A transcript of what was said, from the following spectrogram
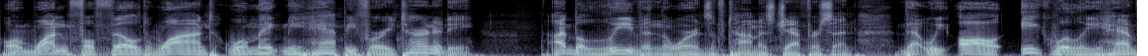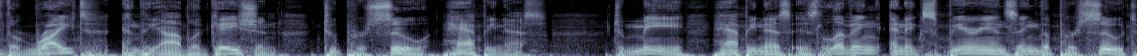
or one fulfilled want will make me happy for eternity. I believe in the words of Thomas Jefferson that we all equally have the right and the obligation to pursue happiness. To me, happiness is living and experiencing the pursuit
